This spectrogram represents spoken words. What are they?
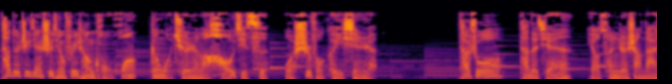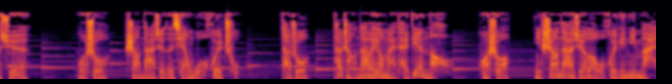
他对这件事情非常恐慌，跟我确认了好几次我是否可以信任。他说他的钱要存着上大学，我说上大学的钱我会出。他说他长大了要买台电脑，我说你上大学了我会给你买。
